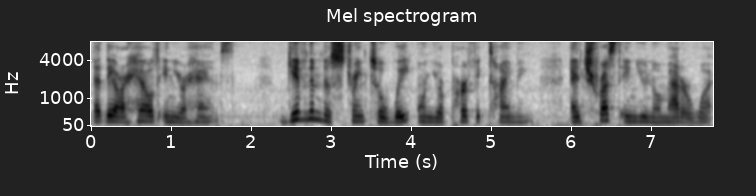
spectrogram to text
that they are held in your hands. Give them the strength to wait on your perfect timing and trust in you no matter what.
